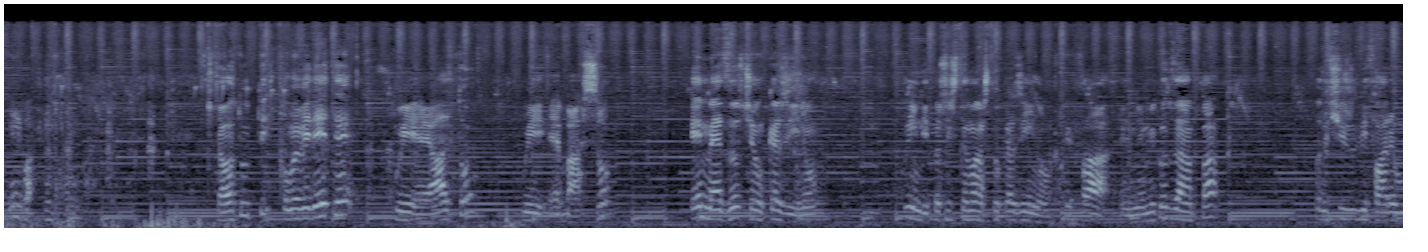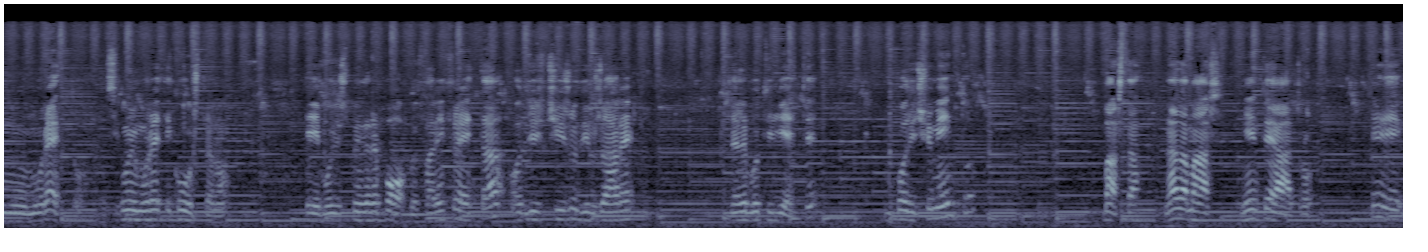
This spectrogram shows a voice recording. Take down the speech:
Vieni qua. Ciao a tutti, come vedete qui è alto, qui è basso e in mezzo c'è un casino. Quindi per sistemare sto casino che fa il mio amico Zampa ho deciso di fare un muretto. Siccome i muretti costano e voglio spendere poco e fare in fretta, ho deciso di usare delle bottigliette, un po' di cemento, basta, nada más, niente altro. E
